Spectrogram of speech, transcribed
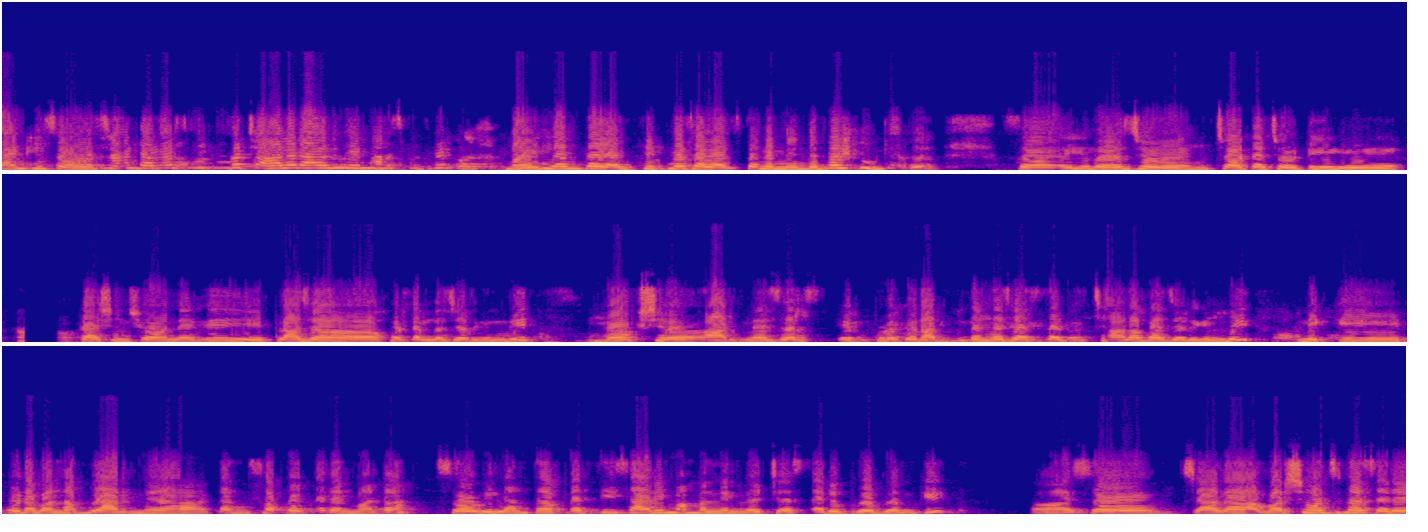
thank you so much. ఇలాంటి అవార్డ్స్ మీకు చాలా రావాలి మేము మనస్ఫూర్తిగా. మా ఇల్లంతా ఫిట్నెస్ అవార్డ్స్ తోనే నిండిపోయి సో ఈ రోజు చోటా చోటి ఫ్యాషన్ షో అనేది ప్లాజా హోటల్లో జరిగింది. మోక్ష ఆర్గనైజర్స్ ఎప్పుడు కూడా అద్భుతంగా చేస్తాడు. చాలా బాగా జరిగింది. నిక్కి కూడా వన్ ఆఫ్ ది ఆర్గనై తనకు సపోర్టర్ అనమాట సో వీళ్ళంతా ప్రతిసారి మమ్మల్ని ఇన్వైట్ చేస్తారు ప్రోగ్రామ్కి. Uh, సో చాలా వర్షం వచ్చినా సరే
